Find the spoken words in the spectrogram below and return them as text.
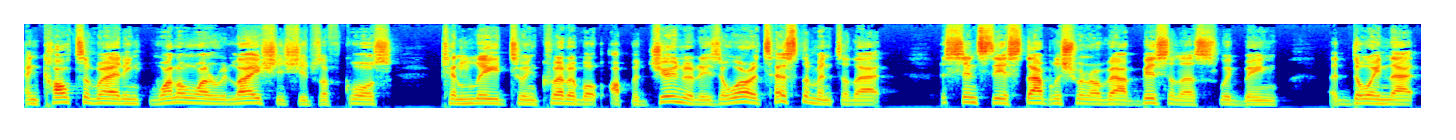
and cultivating one on one relationships, of course, can lead to incredible opportunities. And we're a testament to that. Since the establishment of our business, we've been uh, doing that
